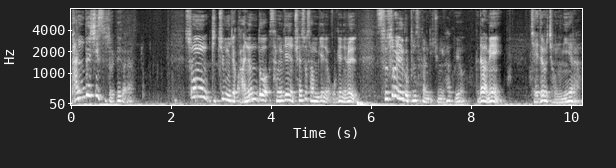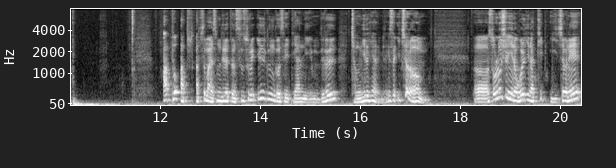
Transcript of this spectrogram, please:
반드시 스스로 읽어라. 수능 기출문제 관연도 3개년, 최소 3개년, 5개년을 스스로 읽고 분석하는 게 중요하고요. 그 다음에 제대로 정리해라. 앞, 앞, 앞서 말씀드렸던 스스로 읽은 것에 대한 내용들을 정리를 해야 됩니다. 그래서 이처럼 어, 솔루션이나 원리나 팁 이전에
